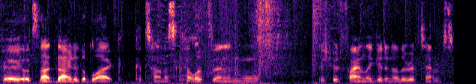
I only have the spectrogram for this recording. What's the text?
Okay, let's not die to the black katana skeleton, and we'll, we should finally get another attempt.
